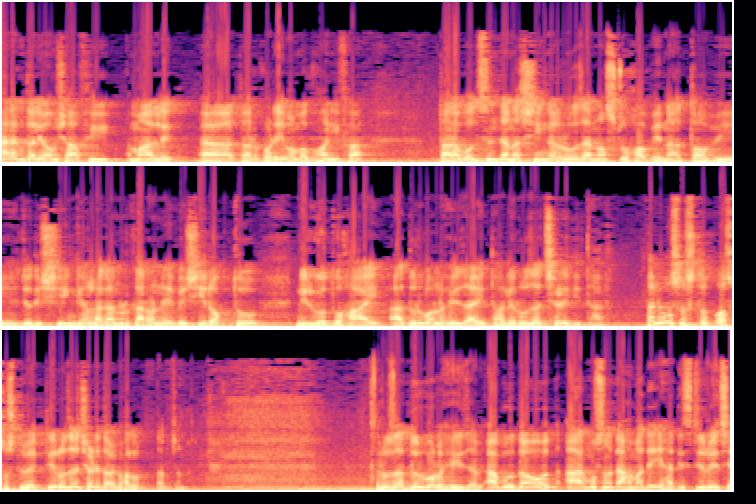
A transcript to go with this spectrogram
আর একদল ইমাম শাহি মালিক তারপরে ইমাম আবু হানিফা, তারা বলছেন যে না সিঙ্গাল রোজা নষ্ট হবে না, তবে যদি সিঙ্গাল লাগানোর কারণে বেশি রক্ত নির্গত হয় আর দুর্বল হয়ে যায়, তাহলে রোজা ছেড়ে দিতে হবে। তাহলে অসুস্থ অসুস্থ ব্যক্তি রোজা ছেড়ে দেওয়া ভালো, তার জন্য। রোজা দুর্বল হয়ে যাবে। আবু দাউদ আর মুসনাদ আহমদে ইহাদিসটি রয়েছে,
